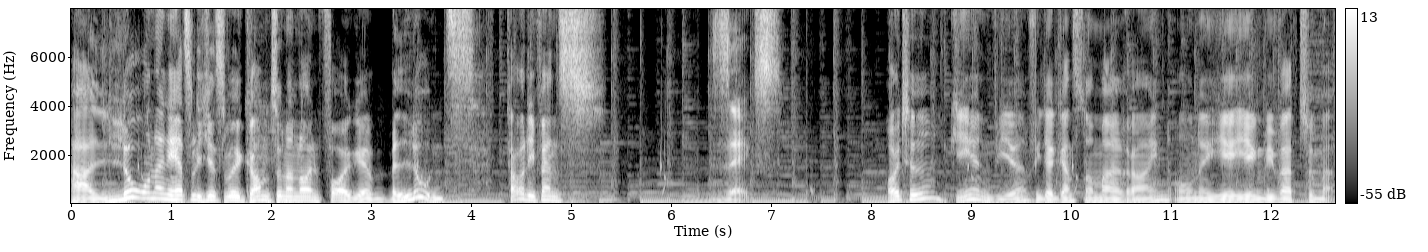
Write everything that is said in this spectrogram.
Hallo und ein herzliches Willkommen zu einer neuen Folge Balloons Tower Defense 6. Heute gehen wir wieder ganz normal rein, ohne hier irgendwie was zu machen.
